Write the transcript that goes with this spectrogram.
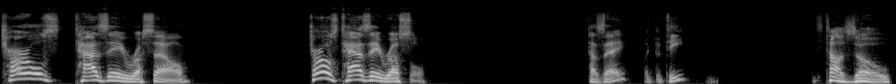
Charles Taze Russell, Charles Taze Russell, Taze, like the T? It's Tazo,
